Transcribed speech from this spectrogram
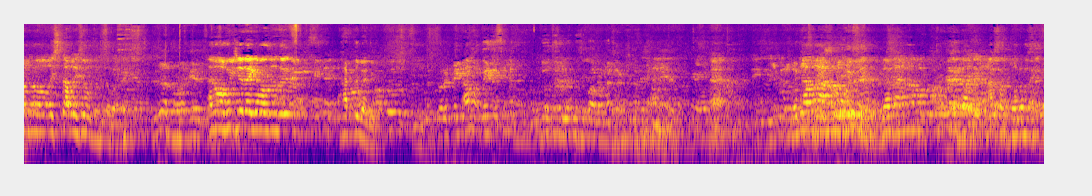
ক্লাব আমি অফিসে রেখে মাঝে মাঝে হাঁটতে পারি আসলে হয়েছে। যেটা আমার আসার ধরন আছে।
